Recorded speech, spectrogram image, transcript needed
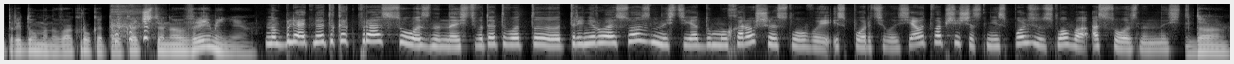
придумано вокруг этого качественного времени. Ну, блядь, ну это как про осознанность. Вот это вот э, тренируя осознанность, я думаю, хорошее слово испортилось. Я вот вообще сейчас не использую слово осознанность. Да.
